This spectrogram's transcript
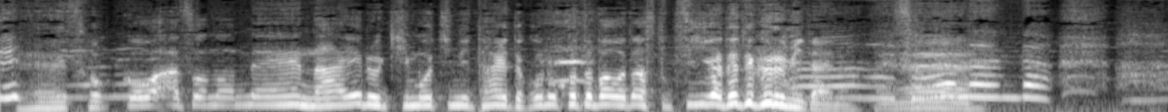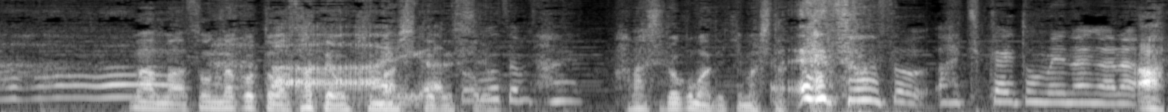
ええそこはそのね、なえる気持ちに耐えてこの言葉を出すと次が出てくるみたいな。ええそうなんだ。まあまあそんなことはさておきましてですよ。話どこまで行きました？はい。えそうそう。8回止めながら。あ、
